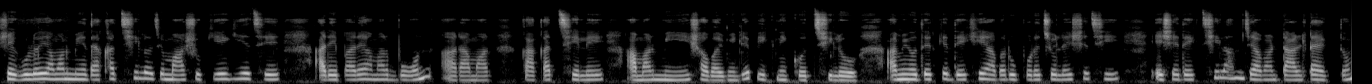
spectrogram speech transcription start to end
সেগুলোই আমার মেয়ে দেখাচ্ছিল যে মা শুকিয়ে গিয়েছে। আর এপারে আমার বোন আর আমার কাকার ছেলে, আমার মেয়ে সবাই মিলে পিকনিক করছিল। আমি ওদেরকে দেখে আবার উপরে চলে এসেছি। এসে দেখছিলাম যে আমার ডালটা একদম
